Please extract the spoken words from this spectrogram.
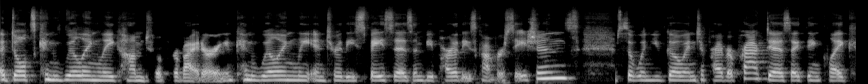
adults can willingly come to a provider and can willingly enter these spaces and be part of these conversations so when you go into private practice i think like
